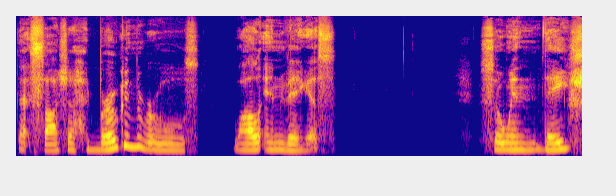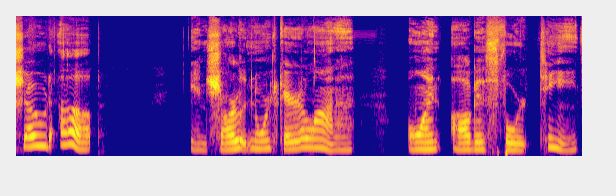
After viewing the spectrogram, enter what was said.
that Sasha had broken the rules while in Vegas. So when they showed up in Charlotte, North Carolina on August 14th,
